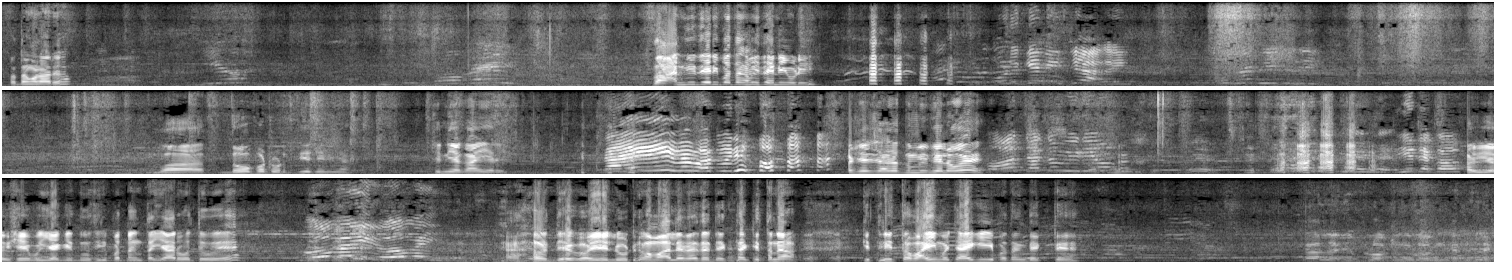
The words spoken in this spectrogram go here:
पतंग उड़ा रहे हो? सानवी तेरी पतंग अभी तक नहीं उड़ी। उड़ के नीचे आ गई। उन्हें खींच ली बस दो फुट उड़ती है चिड़िया चिड़िया कहाँ है रही नहीं मैं बहुत वीडियो अभिषेक चाचा तुम भी फेल हो गए? बहुत ज़्यादा वीडियो ये देखो। अभी अभिषेक भैया की दूसरी पतंग तैयार होते हुए। हो गई हो गई। और देखो ये लूट का माल है वैसे देखते हैं कितना कितनी तबाही मचाएगी ये पतंग देखते हैं। ब्लॉगिंग ब्लॉगिंग करने लग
